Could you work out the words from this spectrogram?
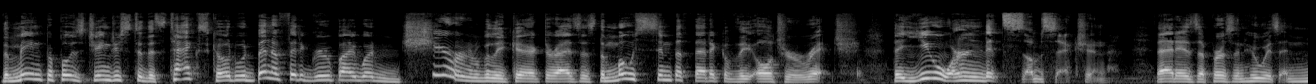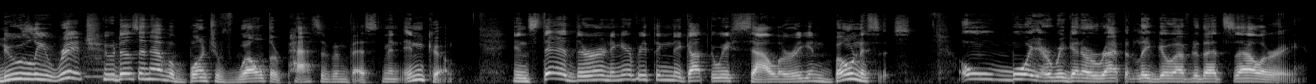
The main proposed changes to this tax code would benefit a group I would charitably characterize as the most sympathetic of the ultra rich, the you earned it subsection. That is a person who is newly rich who doesn't have a bunch of wealth or passive investment income. Instead, they're earning everything they got through a salary and bonuses. Oh boy are we going to rapidly go after that salary.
